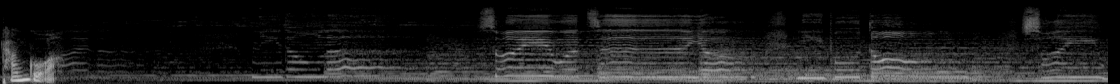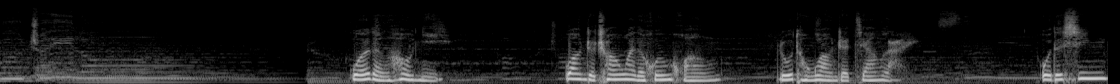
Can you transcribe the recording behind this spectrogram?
糖果。我等候你，望着窗外的昏黄，如同望着将来。我的心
